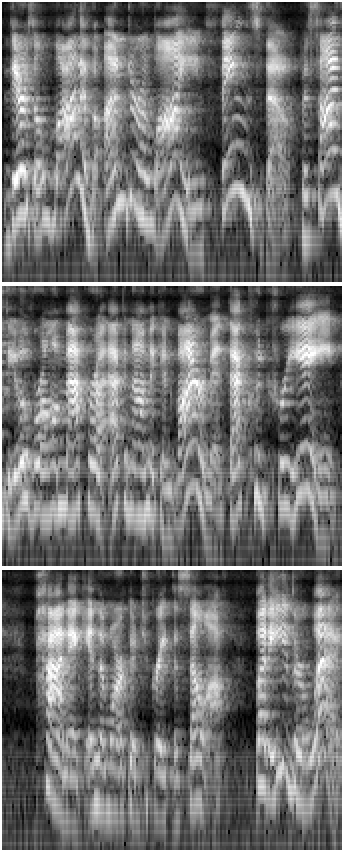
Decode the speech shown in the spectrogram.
There's a lot of underlying things, though, besides the overall macroeconomic environment that could create panic in the market to create the sell off. But either way,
